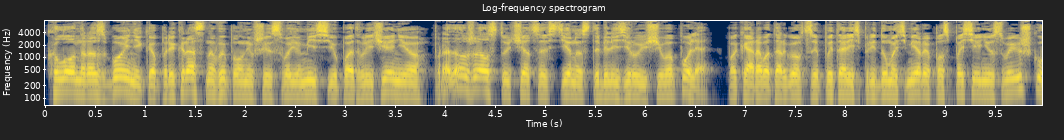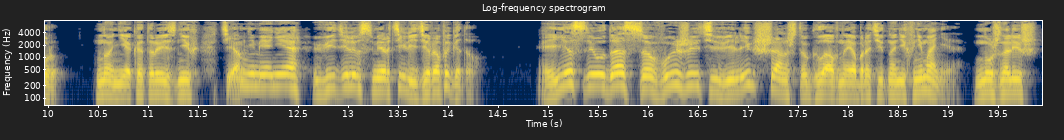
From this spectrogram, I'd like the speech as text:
Клон разбойника, прекрасно выполнивший свою миссию по отвлечению, продолжал стучаться в стены стабилизирующего поля, пока работорговцы пытались придумать меры по спасению своих шкур, но некоторые из них, тем не менее, видели в смерти лидера выгоду. Если удастся выжить, велик шанс, что главный обратит на них внимание. Нужно лишь...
